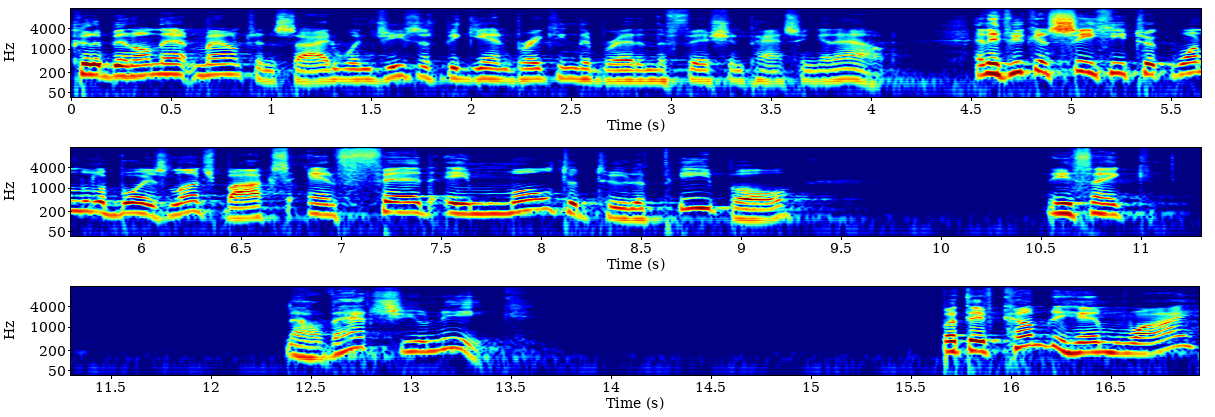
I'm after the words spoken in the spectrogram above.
could have been on that mountainside when Jesus began breaking the bread and the fish and passing it out. And if you can see, he took one little boy's lunchbox and fed a multitude of people. And you think, now that's unique. But they've come to him, why?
